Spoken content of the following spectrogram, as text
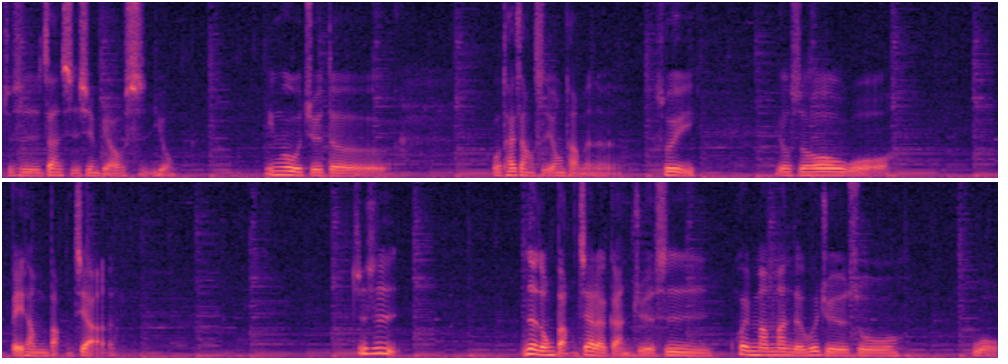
就是暂时先不要使用，因为我觉得我太常使用它们了，所以有时候我被他们绑架了，就是那种绑架的感觉，是会慢慢的会觉得说，我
